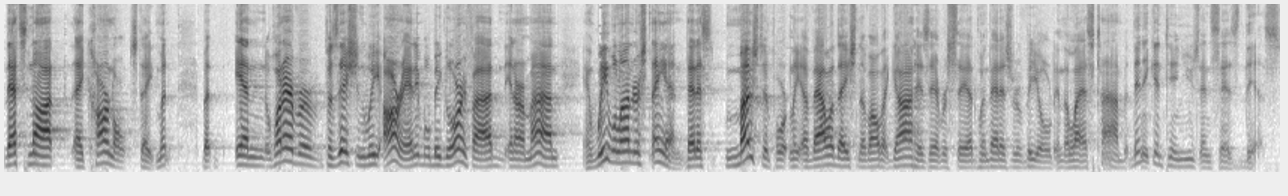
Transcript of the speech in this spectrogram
that's not a carnal statement, but in whatever position we are in, it will be glorified in our mind and we will understand that it's most importantly a validation of all that God has ever said when that is revealed in the last time. But then he continues and says this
